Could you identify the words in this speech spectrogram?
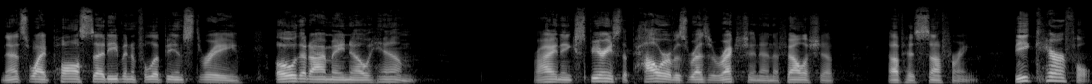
And that's why Paul said, even in Philippians 3, Oh, that I may know him, right? And experience the power of his resurrection and the fellowship of his suffering. Be careful.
